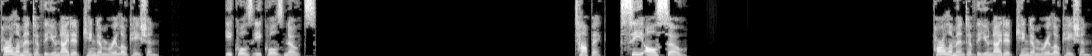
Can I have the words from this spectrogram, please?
Parliament of the United Kingdom relocation. Equals equals Notes. Topic. See also. Parliament of the United Kingdom relocation.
